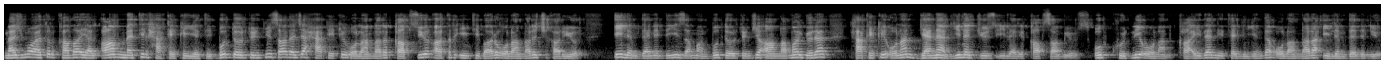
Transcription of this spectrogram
Mecmuatul kadayel ammetil hakikiyeti. Bu dördüncü sadece hakiki olanları kapsıyor, artık itibarı olanları çıkarıyor. İlim denildiği zaman bu dördüncü anlama göre hakiki olan genel, yine cüz'ileri kapsamıyoruz. O külli olan, kaide niteliğinde olanlara ilim deniliyor.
